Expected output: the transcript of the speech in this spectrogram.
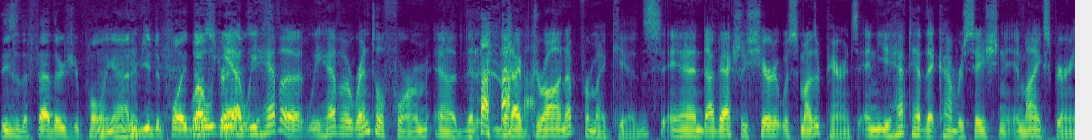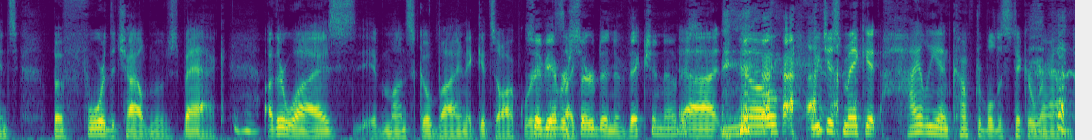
These are the feathers you're pulling out. Have you deployed Well, those yeah, we have a we have a rental form uh, that that I've drawn up for my kids, and I've actually shared it with some other parents. And you have to have that conversation, in my experience, before the child moves back. Otherwise, if months go by and it gets awkward. So have you ever like, served an eviction notice? Uh, no, we just make it highly uncomfortable to stick around.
